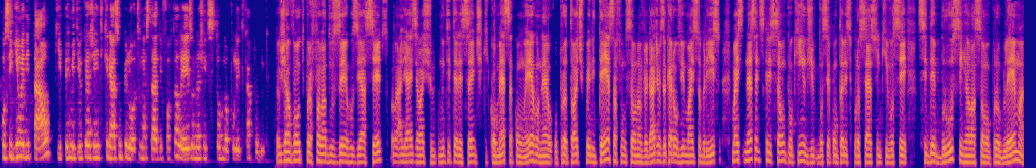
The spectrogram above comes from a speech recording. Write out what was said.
conseguir um edital que permitiu que a gente criasse um piloto na cidade de Fortaleza, onde a gente se tornou política pública. Eu já volto para falar dos erros e acertos. Aliás, eu acho muito interessante que começa com um erro, né? O protótipo ele tem essa função, na verdade, mas eu quero ouvir mais sobre isso. Mas nessa descrição um pouquinho de você contando esse processo em que você se debruça em relação ao problema,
